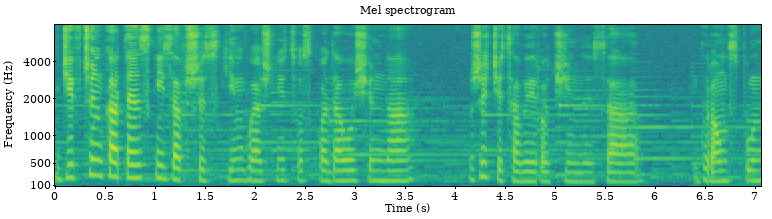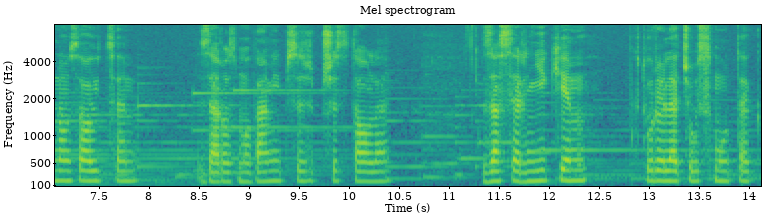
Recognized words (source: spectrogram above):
Dziewczynka tęskni za wszystkim, właśnie co składało się na życie całej rodziny, za grą wspólną z ojcem, za rozmowami przy, przy stole, za sernikiem, który leczył smutek.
